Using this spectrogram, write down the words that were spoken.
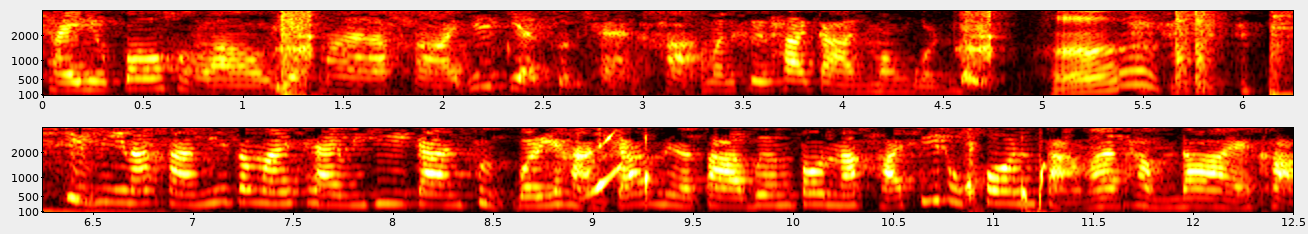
ใช้นิ้วโป้งของเรายกมานะคะ ยืดเหยียดสุดแขนค่ะ มันคือท่าการมองบน คลิปนี้นะคะมี่จะมาแชร์วิธีการฝึกบริหารกล้ามเนื้อตาเบื้องต้นนะคะ ที่ทุกคนสามารถทำได้ค่ะ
